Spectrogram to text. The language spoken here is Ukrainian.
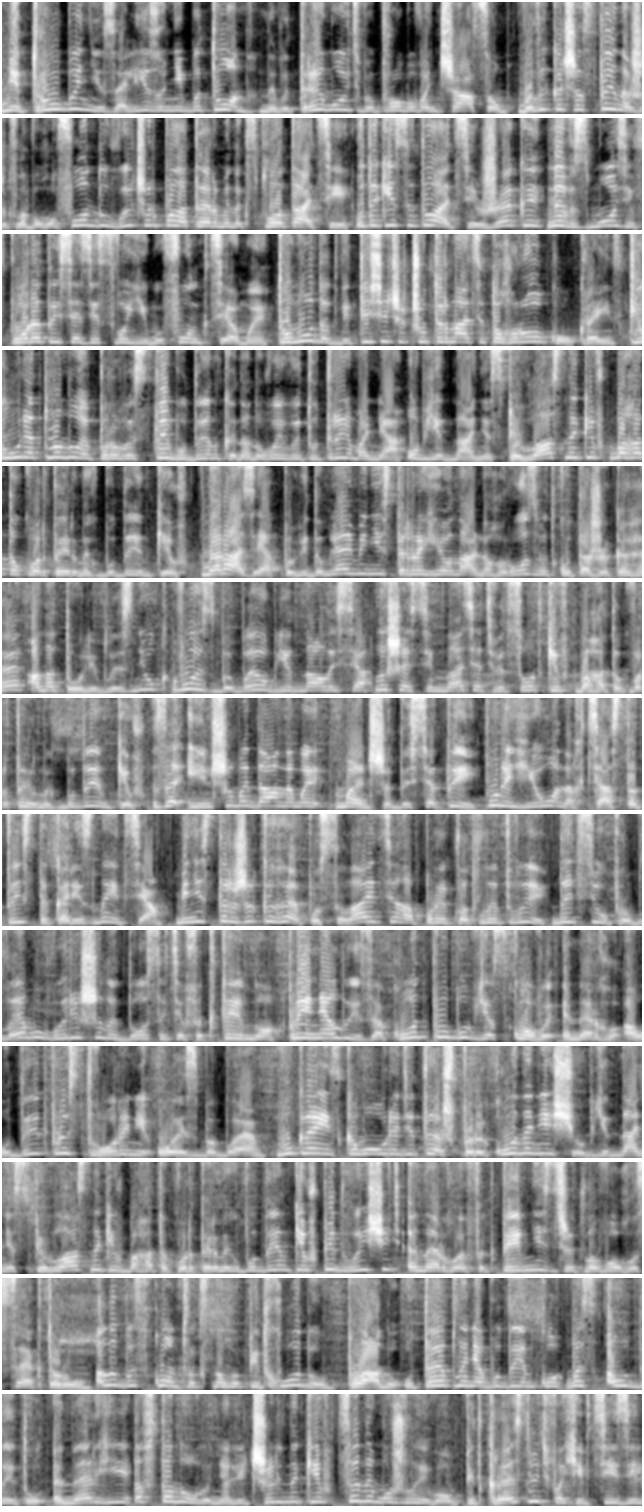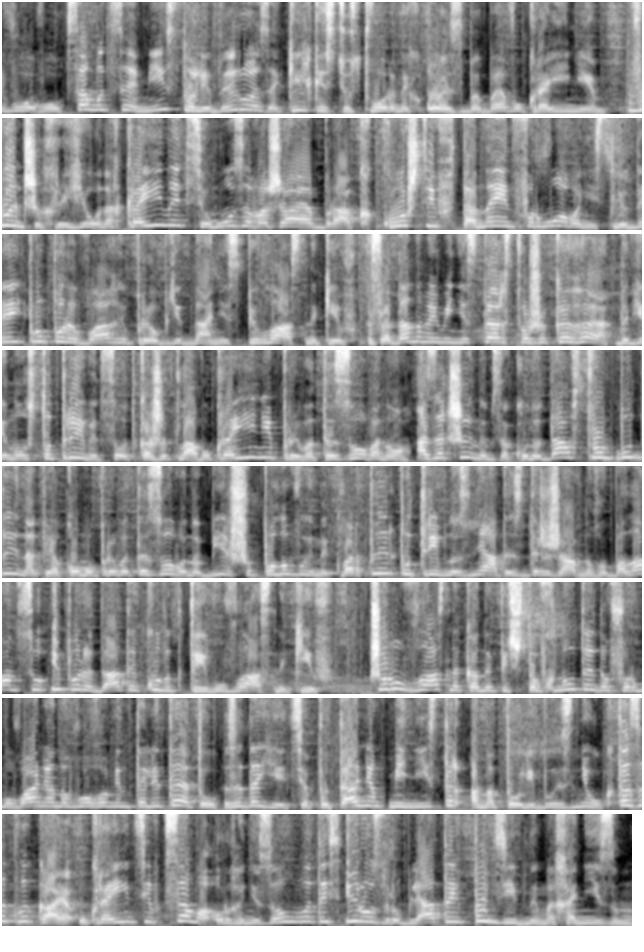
Ні труби, ні залізо, ні бетон не витримують випробувань часом. Велика частина житлового фонду вичерпала термін експлуатації. У такій ситуації ЖЕКи не в змозі впоратися зі своїми функціями. Тому до 2014 року український уряд планує перевести будинки на новий вид утримання об'єднання співвласників багатоквартирних будинків. Наразі, як повідомляє міністр регіонального розвитку та ЖКГ Анатолій Близнюк, в ОСББ об'єдналися лише 17% багатоквартирних будинків. За іншими даними менше 10. По регіонах ця статистика різниця. Міністр ЖКГ посилається на приклад Литви, де цю проблему вирішили досить ефективно. Прийняли закон про обов'язковий енергоаудит при створенні ОСББ. В українському уряді теж переконані, що об'єднання співвласників багатоквартирних будинків підвищить енергоефективність житлового сектору, але без комплексного підходу, плану утеплення будинку, без аудиту енергії та встановлення лічильників це неможливо. Підкреслюють фахівці зі Львову. Саме це місто лідирує за кількістю створених ОСББ в Україні. В інших регіонах країни цьому заважає брак коштів та неінформованість людей про переваги при об'єднанні співвласників. За даними міністерства ЖКГ, 93% житла в Україні приватизовано. А за чинним законодавством будинок, в якому приватизовано більше половини квартир, потрібно зняти з державного балансу і передати колективу власників. Чому власника не підштовхнути до формування нового менталітету? Задається питанням міністр Анатолій Близнюк та закликає українців самоорганізовуватись і розробляти подібний механізм.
